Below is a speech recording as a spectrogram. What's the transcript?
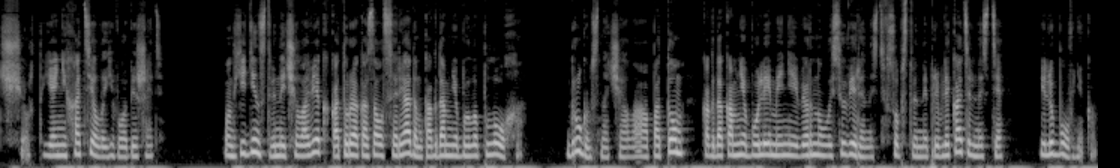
Черт, я не хотела его обижать. Он единственный человек, который оказался рядом, когда мне было плохо. Другом сначала, а потом, когда ко мне более-менее вернулась уверенность в собственной привлекательности, и любовником.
